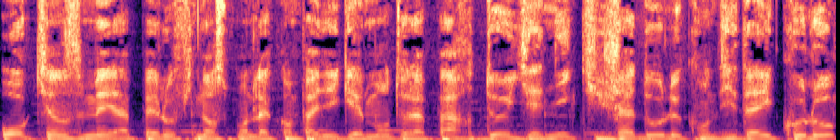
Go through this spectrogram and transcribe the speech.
au 15 mai. Appel au financement de la campagne également de la part de Yannick Jadot, le candidat écolo.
